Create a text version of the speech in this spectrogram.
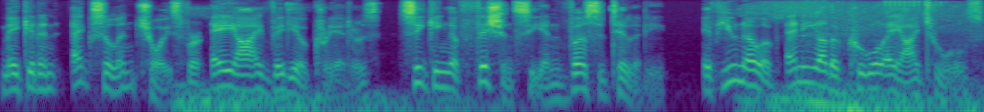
make it an excellent choice for AI video creators seeking efficiency and versatility. If you know of any other cool AI tools,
